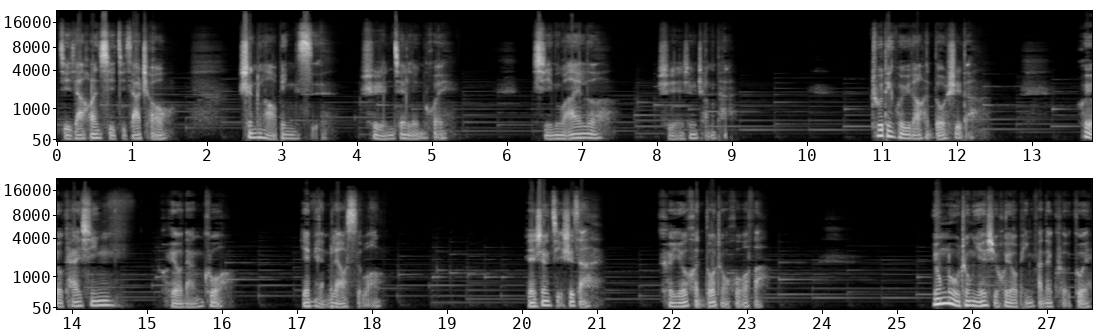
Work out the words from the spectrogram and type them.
几家欢喜几家愁，生老病死是人间轮回，喜怒哀乐是人生常态，注定会遇到很多事的，会有开心，会有难过，也免不了死亡。人生几十载。可以有很多种活法。庸碌中也许会有平凡的可贵，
